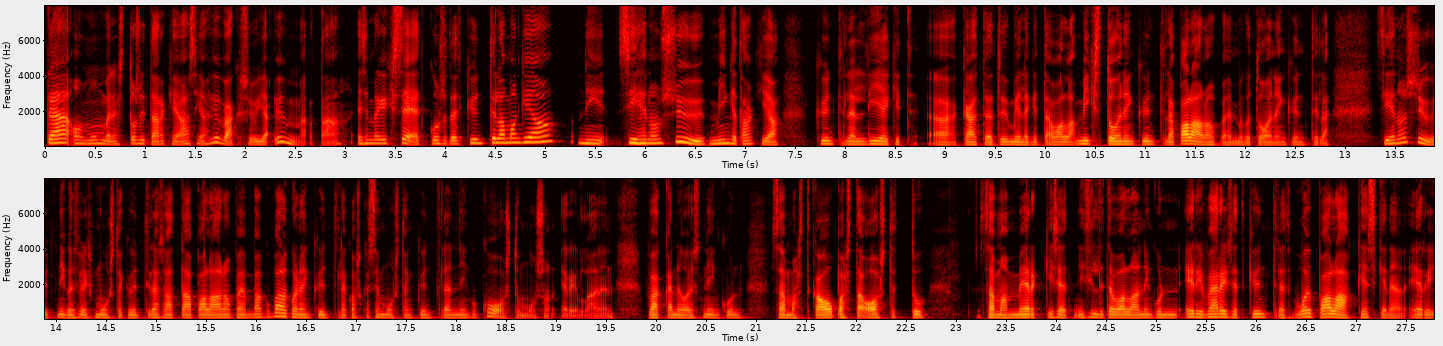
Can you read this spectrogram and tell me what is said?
tämä on mun mielestä tosi tärkeä asia hyväksyä ja ymmärtää. Esimerkiksi se, että kun sä teet kynttilämagiaa, niin siihen on syy, minkä takia kynttilän liekit ää, käyttäytyy milläkin tavalla, miksi toinen kynttilä palaa nopeammin kuin toinen kynttilä. Siihen on syyt, niin kuin esimerkiksi musta kynttilä saattaa palaa nopeampaa kuin valkoinen kynttilä, koska se mustan kynttilän niin kuin koostumus on erilainen. Vaikka ne olisi niin kuin samasta kaupasta ostettu, samanmerkkiset, niin silti tavallaan niin kuin eri väriset kynttilät voi palaa keskenään eri,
